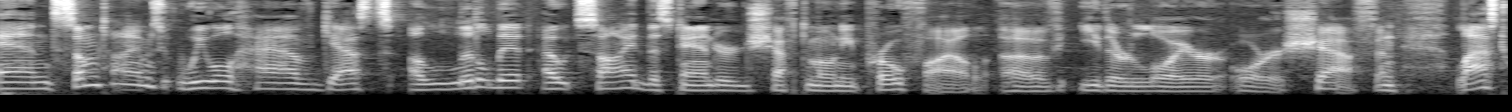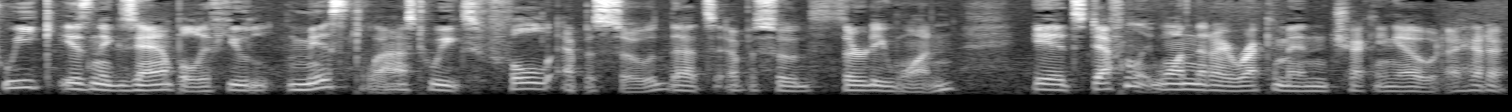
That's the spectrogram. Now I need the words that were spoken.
And sometimes we will have guests a little bit outside the standard cheftimony profile of either lawyer or chef. And last week is an example. If you missed last week's full episode, that's episode 31, it's definitely one that I recommend checking out. I had a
